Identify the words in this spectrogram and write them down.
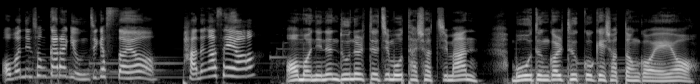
어머님 손가락이 움직였어요. 반응하세요. 어머니는 눈을 뜨지 못하셨지만 모든 걸 듣고 계셨던 거예요.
